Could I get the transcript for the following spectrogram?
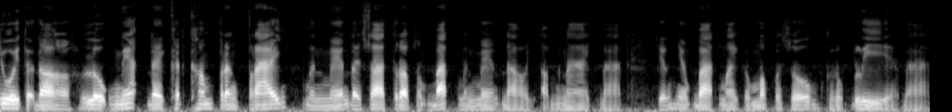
ជួយទៅដល់លោកអ្នកដែលខិតខំប្រឹងប្រែងមិនមែនដោយសារទ្រព្យសម្បត្តិមិនមែនដោយអំណាចបាទអញ្ចឹងខ្ញុំបាទម៉ៃកុមុកក៏សូមគោរពលាបាទ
